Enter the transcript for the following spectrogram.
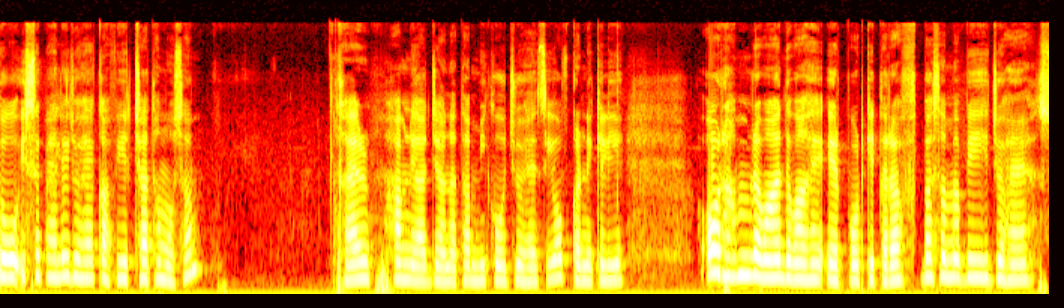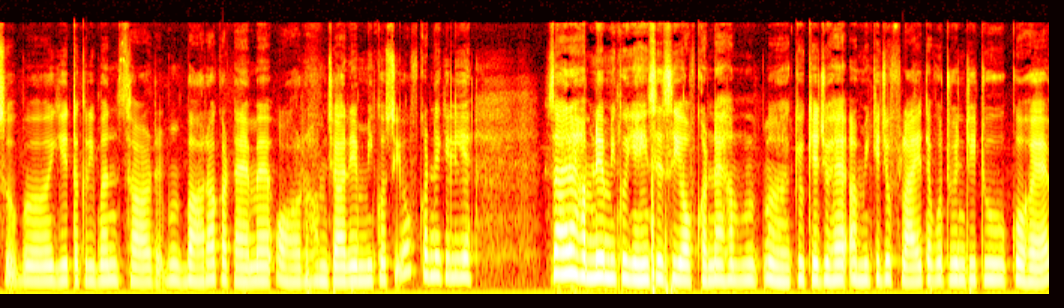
तो इससे पहले जो है काफ़ी अच्छा था मौसम। खैर हमने आज जाना था मी को जो है सी ऑफ़ करने के लिए। और हम रवा दवा हैं एयरपोर्ट की तरफ़। बस हम अभी जो है सुबह ये तकरीबन साढ़े बारह का टाइम है और हम जा रहे हैं मी को सी ऑफ़ करने के लिए। ज़ाहिर है, हमने अम्मी को यहीं से सी ऑफ़ करना है। हम क्योंकि जो है अम्मी की जो फ़्लाइट है, वो ट्वेंटी टू को है।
